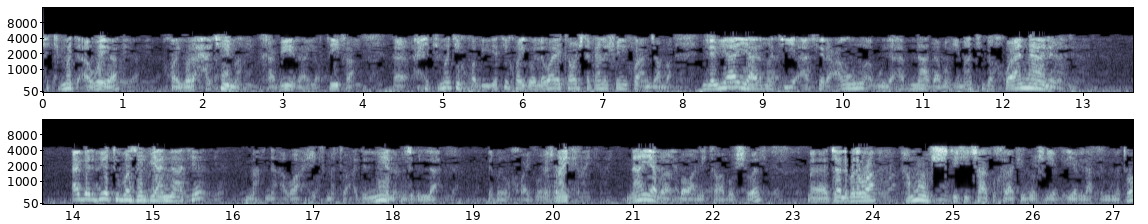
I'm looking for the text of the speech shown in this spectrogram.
حکمت ئەوەیە خی گەورە حەکیمە خەبیرە لەطیفە حکمەتی خەبیرەتی خی گەور لەوایە کەەوە شتەکانە شوێنی خۆی ئەنجام بە لەویا یارمەتی ئافرعون و ئەبوو لە هەب نادا بۆ ئیمان چووکە خۆیان نانەوێت ئەگەر بێت و بە زۆربیان معنى أوا حكمة عدل نية نعوذ بالله. لبرو خواي قولش نايك نايا بواني كوابو شوه. جالب لوا هموش تيكي شاك وخلافي بوش يقلات المتو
